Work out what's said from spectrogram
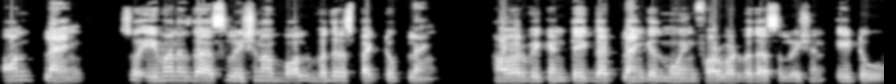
on plank so e1 is the acceleration of ball with respect to plank. However we can take that plank is moving forward with acceleration a2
